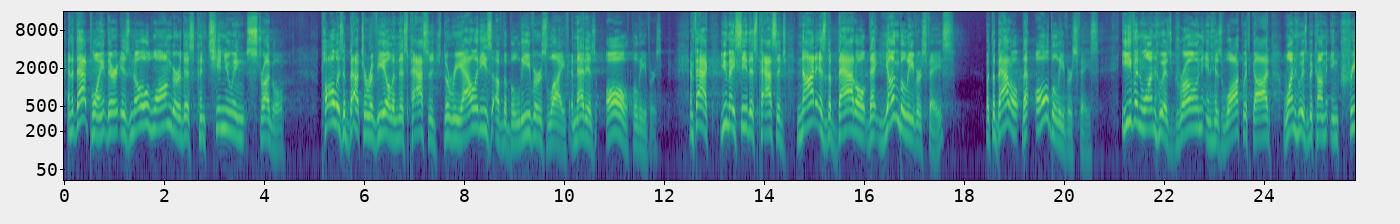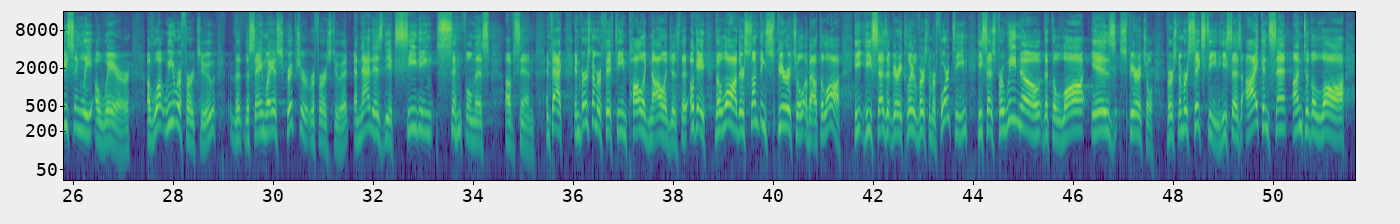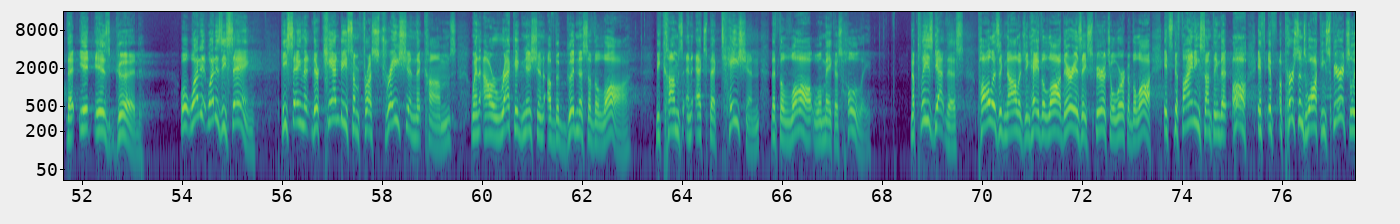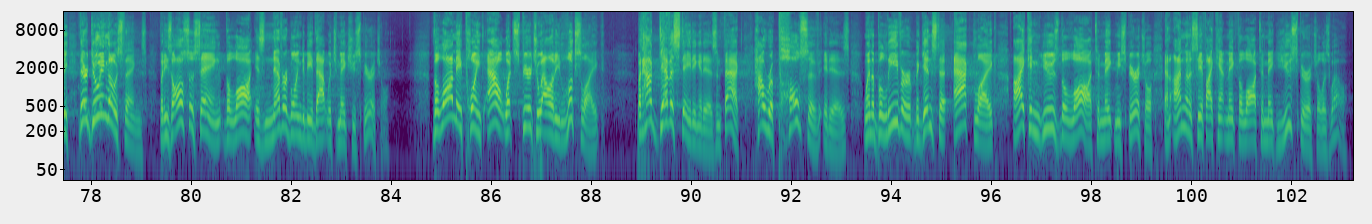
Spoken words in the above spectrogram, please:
And at that point, there is no longer this continuing struggle. Paul is about to reveal in this passage the realities of the believer's life, and that is all believers. In fact, you may see this passage not as the battle that young believers face, but the battle that all believers face. Even one who has grown in his walk with God, one who has become increasingly aware of what we refer to the, the same way as Scripture refers to it, and that is the exceeding sinfulness of sin. In fact, in verse number 15, Paul acknowledges that, okay, the law, there's something spiritual about the law. He, he says it very clearly. Verse number 14, he says, For we know that the law is spiritual. Verse number 16, he says, I consent unto the law that it is good. Well, what, what is he saying? He's saying that there can be some frustration that comes when our recognition of the goodness of the law becomes an expectation that the law will make us holy. Now, please get this. Paul is acknowledging, hey, the law, there is a spiritual work of the law. It's defining something that, oh, if, if a person's walking spiritually, they're doing those things. But he's also saying the law is never going to be that which makes you spiritual. The law may point out what spirituality looks like, but how devastating it is, in fact, how repulsive it is when a believer begins to act like, I can use the law to make me spiritual, and I'm going to see if I can't make the law to make you spiritual as well.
